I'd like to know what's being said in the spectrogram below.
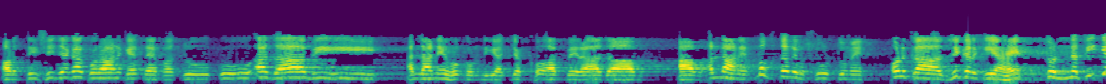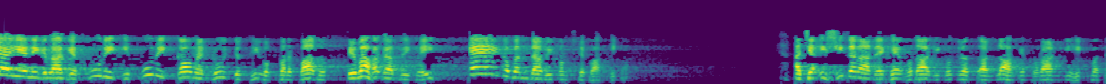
اور تیسری جگہ قرآن کہتے ہیں فضوکو عذابی۔ اللہ نے حکم دیا، چکھو اب میرا عذاب۔ اب اللہ نے مختلف صورتوں میں ان کا ذکر کیا ہے۔ تو نتیجہ یہ نکلا کہ پوری کی پوری قوم لوٹ جو تھی، وہ برباد تباہ کر دی گئی۔ ایک بندہ بھی ان سے باقی نہ اچھا اسی طرح دیکھیں خدا کی قدرت، اللہ کے قرآن کی حکمت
